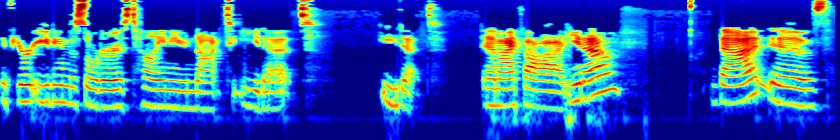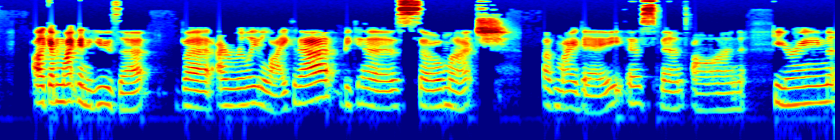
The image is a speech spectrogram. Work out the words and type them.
if your eating disorder is telling you not to eat it, eat it. And I thought, you know, that is like I'm not going to use it, but I really like that because so much of my day is spent on hearing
